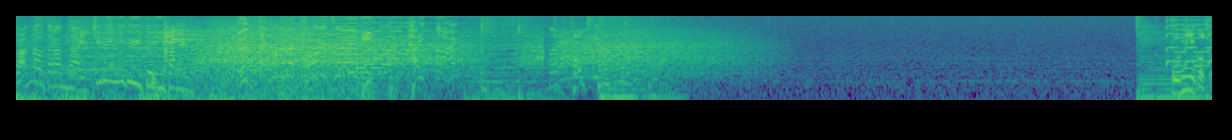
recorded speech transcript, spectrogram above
ワンアウトランナー一塁二塁という場面。打ったこれは強烈。入った。北節お見事。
